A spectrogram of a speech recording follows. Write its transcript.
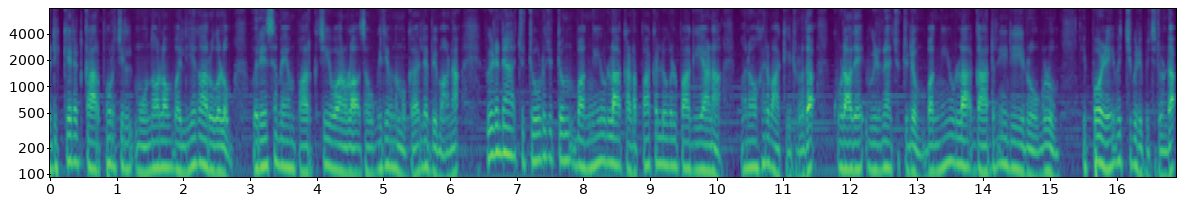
ഡെഡിക്കേറ്റഡ് കാർ പോർച്ചിൽ മൂന്നോളം വലിയ കാറുകളും ഒരേ സമയം പാർക്ക് ചെയ്യുവാനുള്ള സൗകര്യം നമുക്ക് ലഭ്യമാണ്. വീടിന് ചുറ്റോടു ചുറ്റും ഭംഗിയുള്ള കടപ്പാക്കല്ലുകൾ പാകിയാണ് മനോഹരമാക്കിയിട്ടുള്ളത്. കൂടാതെ വീടിന് ചുറ്റിലും ഭംഗിയുള്ള ഗാർഡൻ ഏരിയകളും ഇപ്പോഴേ വെച്ച് പിടിപ്പിച്ചിട്ടുണ്ട്.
